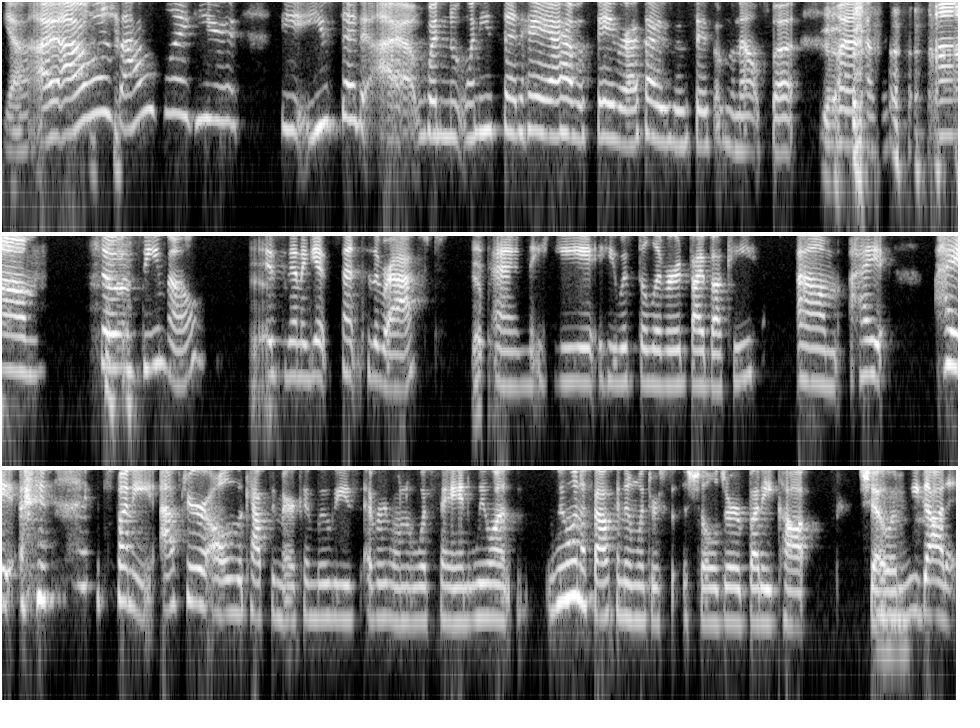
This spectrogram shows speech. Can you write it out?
yeah. I, I was, I was like, you, you said I, when when he said, "Hey, I have a favor," I thought he was going to say something else, but yeah. um, so Zemo yeah. is going to get sent to the raft. Yep. And he he was delivered by Bucky. Um, I I it's funny after all of the Captain America movies, everyone was saying we want we want a Falcon and Winter Soldier buddy cop show, mm-hmm. and we got it.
